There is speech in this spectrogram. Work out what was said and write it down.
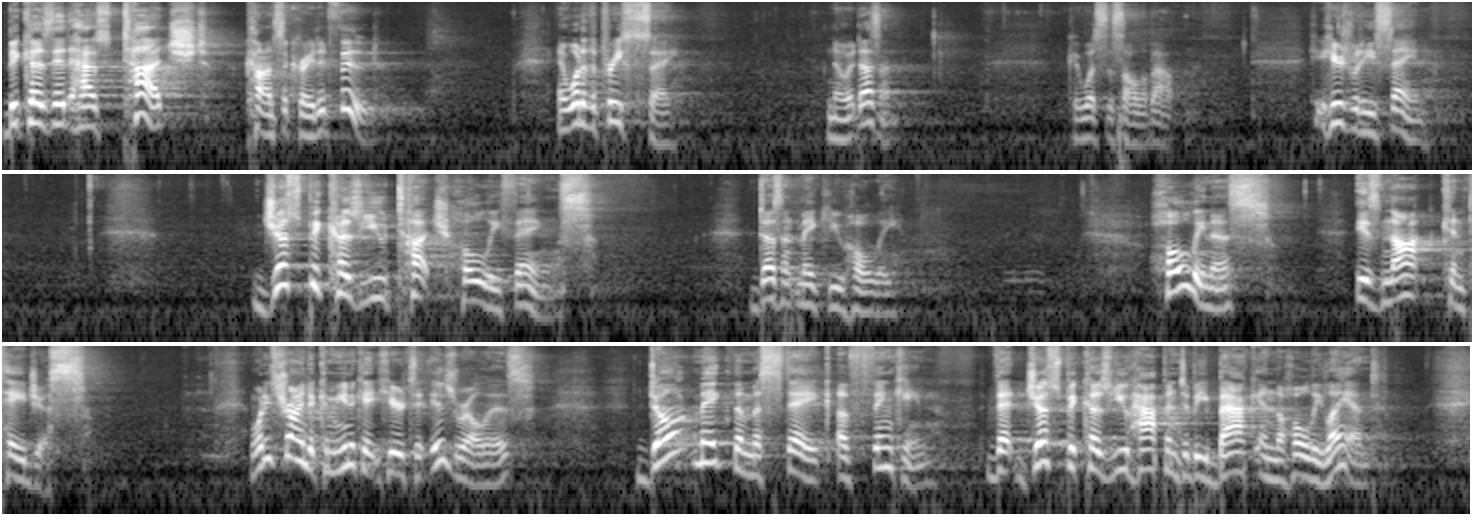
because it has touched consecrated food. And what do the priests say? No, it doesn't. Okay, what's this all about? Here's what he's saying just because you touch holy things doesn't make you holy. Holiness is not contagious. What he's trying to communicate here to Israel is don't make the mistake of thinking that just because you happen to be back in the Holy Land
